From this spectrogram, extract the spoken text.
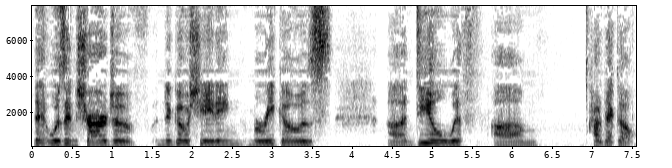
that was in charge of negotiating Mariko's uh, deal with. Um, how did that go?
